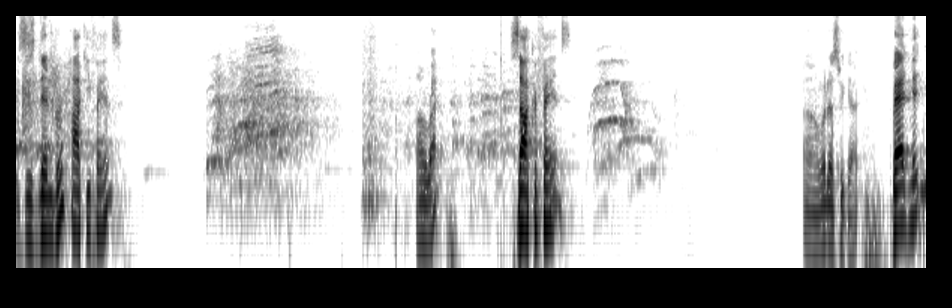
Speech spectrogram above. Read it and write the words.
This is Denver hockey fans. All right, soccer fans. Uh, what else we got? Badminton.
